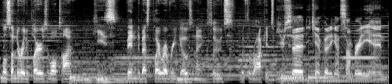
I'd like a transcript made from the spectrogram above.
most underrated players of all time. He's been the best player wherever he goes, and that includes with the Rockets. You said you can't bet against Tom Brady, and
